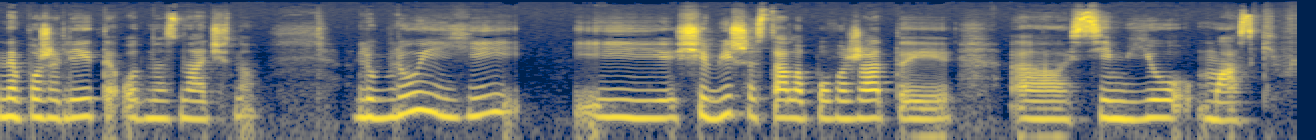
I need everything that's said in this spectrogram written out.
не пожалієте однозначно. Люблю її і ще більше стала поважати е, сім'ю масків.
